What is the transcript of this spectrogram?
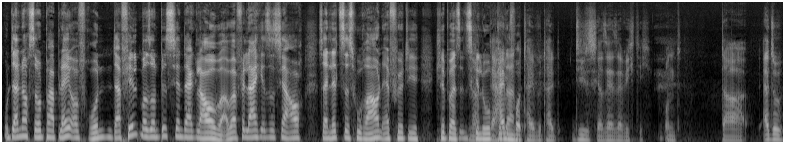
Und dann noch so ein paar Playoff-Runden. Da fehlt mir so ein bisschen der Glaube. Aber vielleicht ist es ja auch sein letztes Hurra und er führt die Clippers ins ja, gelobte Der Heimvorteil wird halt dieses Jahr sehr, sehr wichtig. Und da, also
